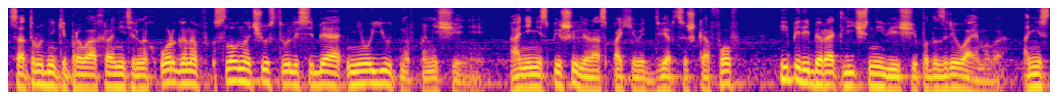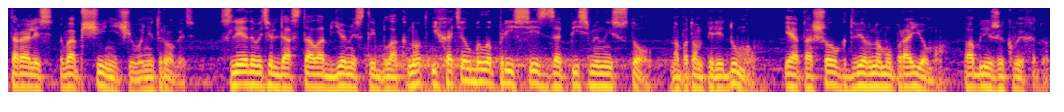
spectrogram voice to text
Сотрудники правоохранительных органов словно чувствовали себя неуютно в помещении. Они не спешили распахивать дверцы шкафов и перебирать личные вещи подозреваемого. Они старались вообще ничего не трогать. Следователь достал объемистый блокнот и хотел было присесть за письменный стол, но потом передумал и отошел к дверному проему, поближе к выходу.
